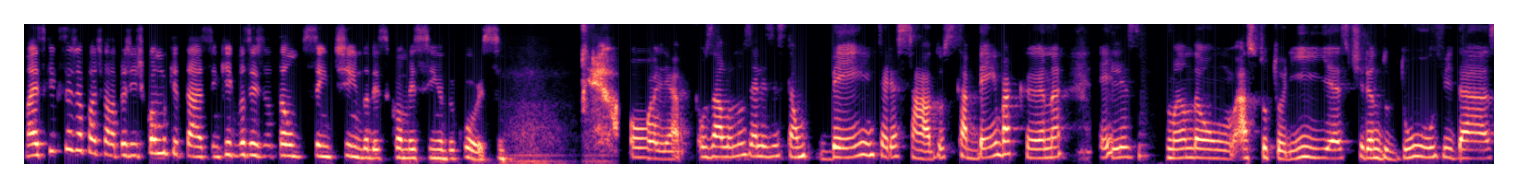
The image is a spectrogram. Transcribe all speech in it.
Mas o que, que você já pode falar para gente? Como que tá, assim? O que, que vocês já estão sentindo desse comecinho do curso? Olha, os alunos eles estão bem interessados, está bem bacana. Eles mandam as tutorias, tirando dúvidas,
